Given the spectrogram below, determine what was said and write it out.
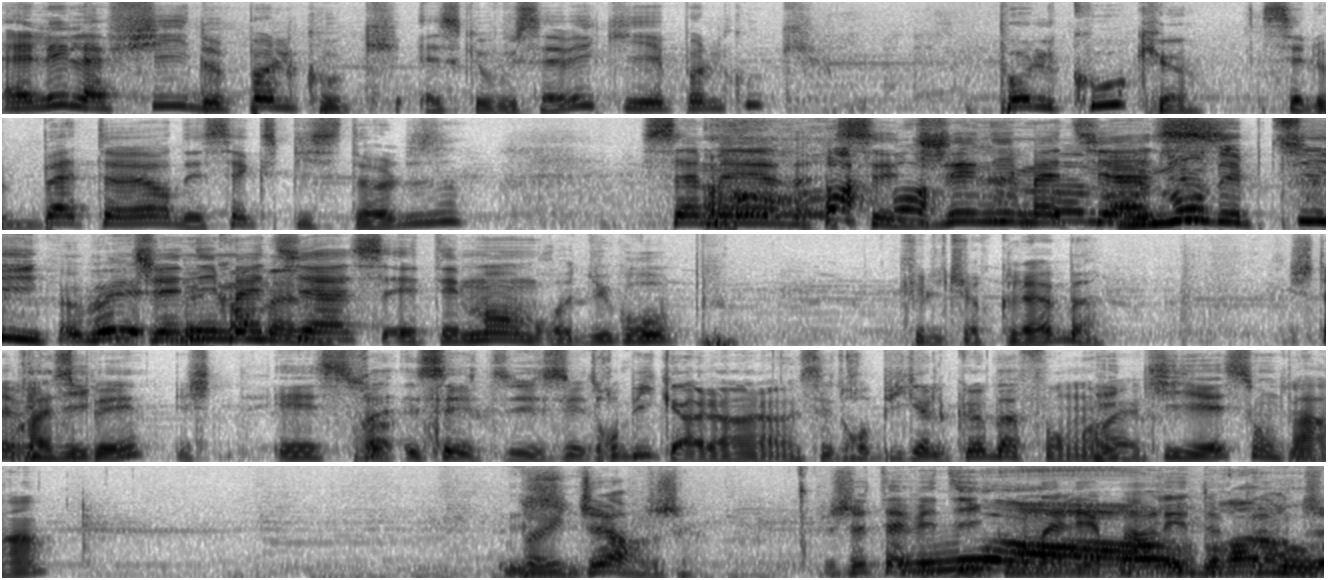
elle est la fille de Paul Cook. Est-ce que vous savez qui est Paul Cook? Paul Cook C'est le batteur des Sex Pistols. Sa mère, c'est Jenny Mathias. Le monde est petit. Ouais, Jenny mais quand même. Mathias était membre du groupe Culture Club. Je t'avais dit. Et, son- C'est tropical, hein, c'est Tropical Club à fond. hein. et Ouais. qui est son parrain Boy George. Je t'avais dit Wow, qu'on allait parler de. Boy George.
